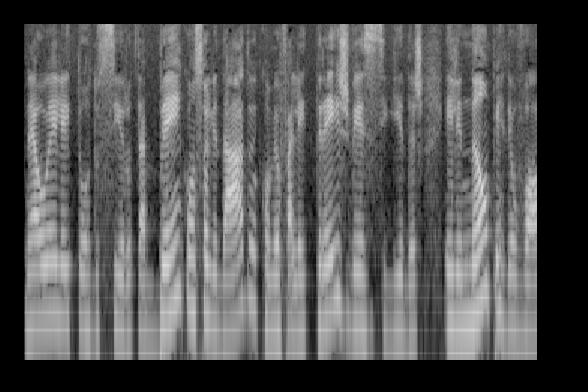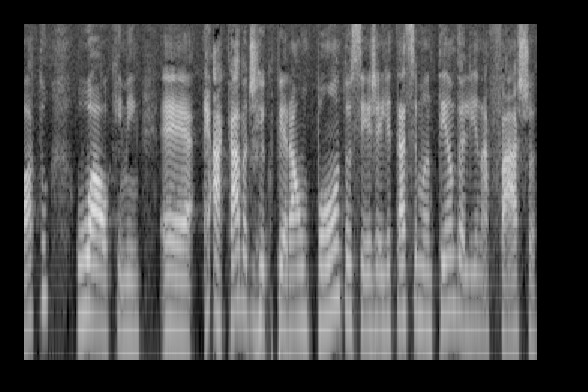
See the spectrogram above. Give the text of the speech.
Né? O eleitor do Ciro está bem consolidado, como eu falei três vezes seguidas, ele não perdeu voto. O Alckmin é, acaba de recuperar um ponto, ou seja, ele está se mantendo ali na faixa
